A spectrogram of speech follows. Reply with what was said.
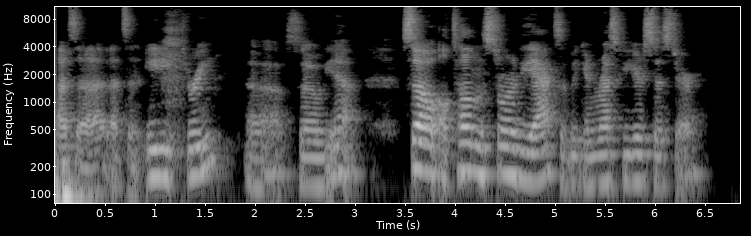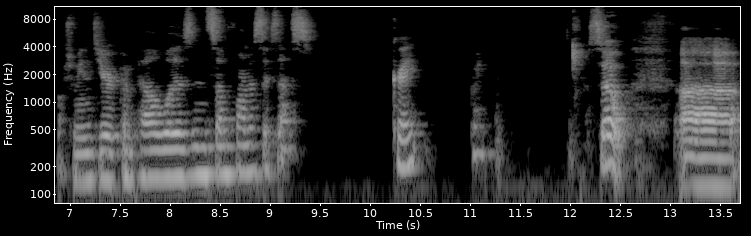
That's a that's an eighty-three. Uh, so yeah. So I'll tell them the story of the axe if we can rescue your sister, which means your compel was in some form of success. Great. Great. So, uh,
